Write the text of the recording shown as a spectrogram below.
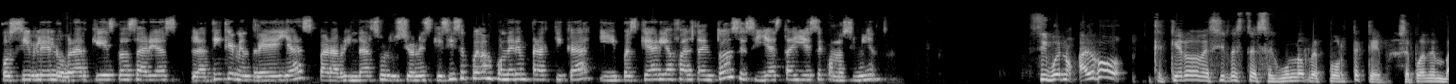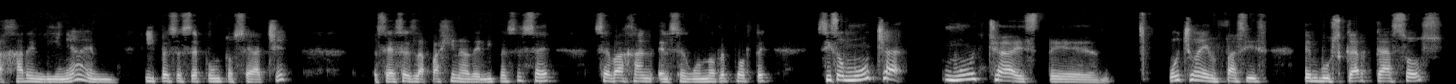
posible lograr que estas áreas platiquen entre ellas para brindar soluciones que sí se puedan poner en práctica y pues qué haría falta entonces si ya está ahí ese conocimiento. Sí, bueno, algo que quiero decir de este segundo reporte que se pueden bajar en línea en ipcc.ch, esa es la página del IPCC, se bajan el segundo reporte. Se hizo mucha, mucha, este, mucho énfasis en buscar casos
